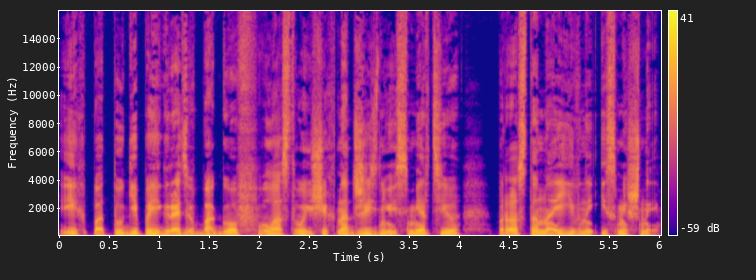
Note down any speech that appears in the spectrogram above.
Их потуги поиграть в богов, властвующих над жизнью и смертью, просто наивны и смешны.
